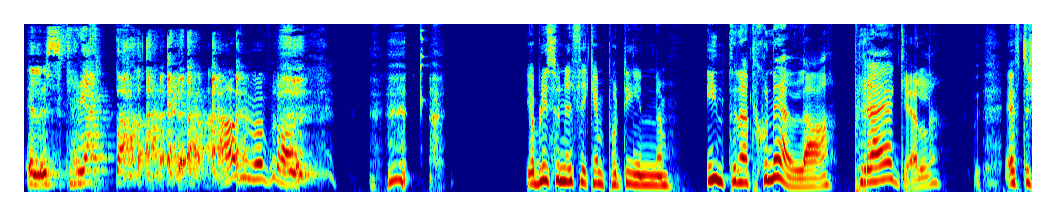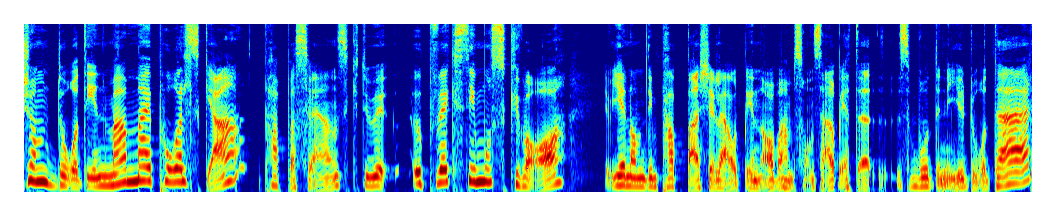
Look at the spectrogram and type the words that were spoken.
eller skratta. ja, det var bra. Jag blir så nyfiken på din internationella prägel. Eftersom då din mamma är polska, pappa svensk, du är uppväxt i Moskva. Genom din pappa Kjell Albin Abrahamssons arbete så bodde ni ju då där.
